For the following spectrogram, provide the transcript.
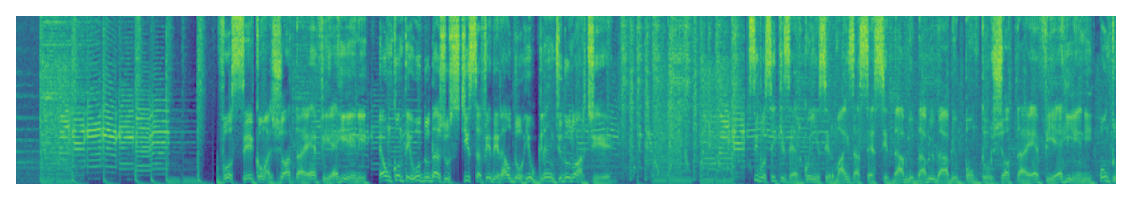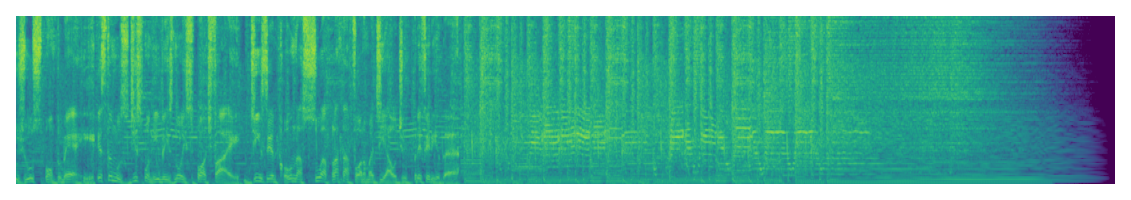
Você com a JFRN é um conteúdo da Justiça Federal do Rio Grande do Norte. Se você quiser conhecer mais, acesse www.jfrn.jus.br. Estamos disponíveis no Spotify, Deezer ou na sua plataforma de áudio preferida.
